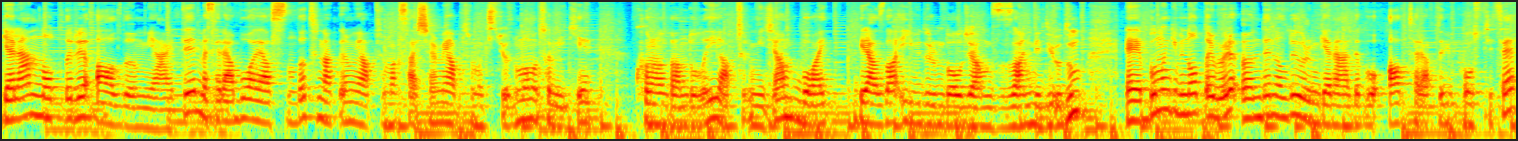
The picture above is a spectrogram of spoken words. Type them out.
gelen notları aldığım yerdi. Mesela bu ay aslında tırnaklarımı yaptırmak, saçlarımı yaptırmak istiyordum ama tabii ki koronadan dolayı yaptırmayacağım. Bu ay biraz daha iyi bir durumda olacağımızı zannediyordum. E, bunun gibi notları böyle önden alıyorum genelde bu alt tarafta bir post-it'e.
